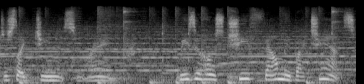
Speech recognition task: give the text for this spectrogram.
just like Genis and Raine. Mizuho's chief found me by chance.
